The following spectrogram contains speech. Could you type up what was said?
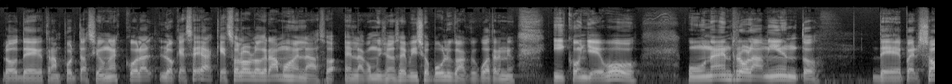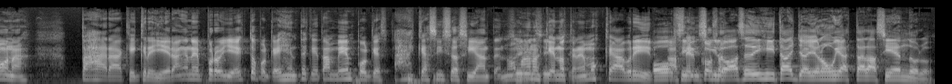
los de transportación escolar, lo que sea, que eso lo logramos en la, en la Comisión de Servicio Público en aquel cuatrenio. Y conllevó un enrolamiento de personas para que creyeran en el proyecto, porque hay gente que también, porque, ay, que así se hacía antes. No, Sí, mano, sí, es que nos sí. tenemos que abrir, O hacer si, lo hace digital, ya yo no voy a estar haciéndolo.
